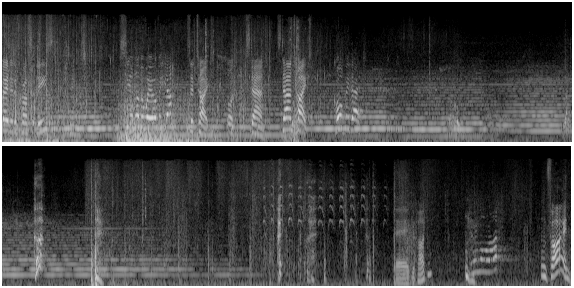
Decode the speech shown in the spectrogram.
Made it across at least. Damn it. See another way over here? Sit tight. Or stand. Stand tight. Copy that. Huh? Beg your pardon? Doing all right? Mm, Fine.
